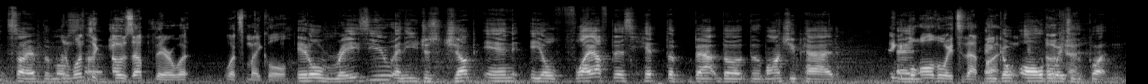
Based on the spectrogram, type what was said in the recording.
so I have the most And once time. it goes up there, what what's my goal? It'll raise you, and you just jump in. You'll fly off this, hit the ba- the the launchy pad, And, And- go all the way to that button. and go all the way to the button.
